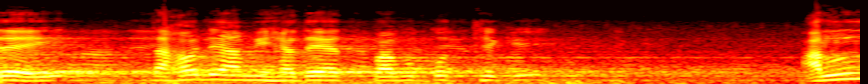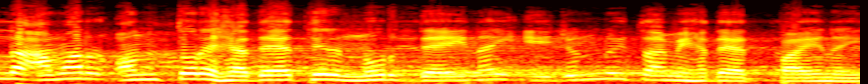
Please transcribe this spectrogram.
দেয়, তাহলে আমি হেদায়েত পাবো থেকে আল্লাহ আমার অন্তরে হেদায়েতের নূর দেয় নাই, এই জন্যই তো আমি হেদায়েত পাই নাই।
